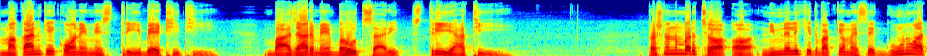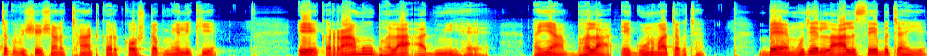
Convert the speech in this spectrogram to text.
मकान के कोने में स्त्री बैठी थी। बाज़ार में बहुत सारी स्त्रियाँ थी। प्रश्न नंबर छ निम्नलिखित वाक्यों में से गुणवाचक विशेषण छांट कर कोष्टक में लिखिए। एक रामू भला आदमी है। अँ भला ए गुणवाचक है बे, मुझे लाल सेब चाहिए।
